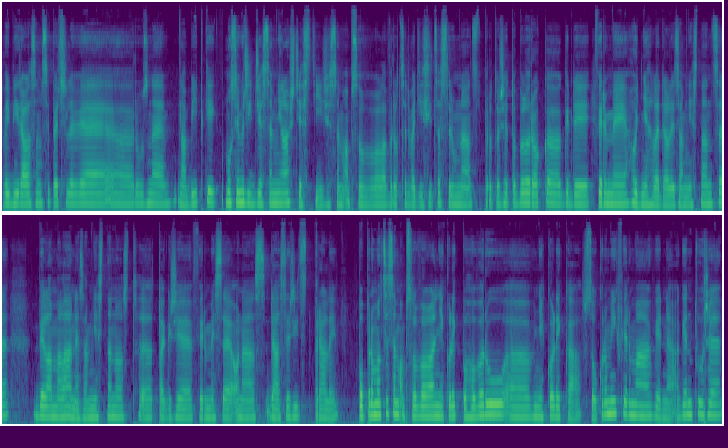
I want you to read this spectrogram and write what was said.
Vybírala jsem si pečlivě eh, různé nabídky. Musím říct, že jsem měla štěstí, že jsem absolvovala v roce 2017, protože to byl rok, eh, kdy firmy hodně hledaly zaměstnance. Byla malá nezaměstnanost, takže firmy se o nás, dá se říct, praly. Po promoci jsem absolvovala několik pohovorů v několika soukromých firmách, v jedné agentuře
